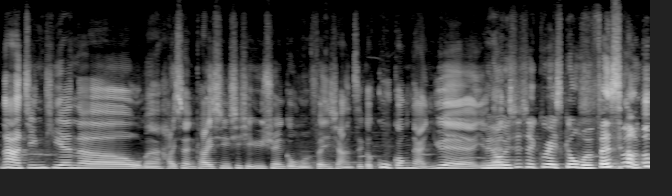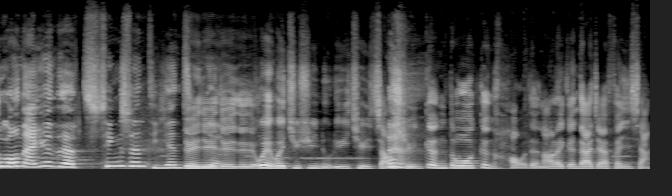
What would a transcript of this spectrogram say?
那今天呢，我们还是很开心，谢谢玉轩跟我们分享这个故宫南院。没有，谢谢 Grace 跟我们分享故宫南院的亲身体验。对对对对对，我也会继续努力去找寻更多更好的，然后来跟大家分享。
